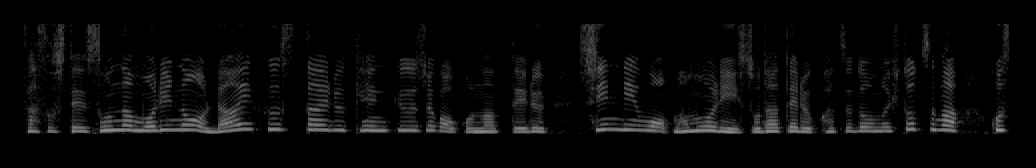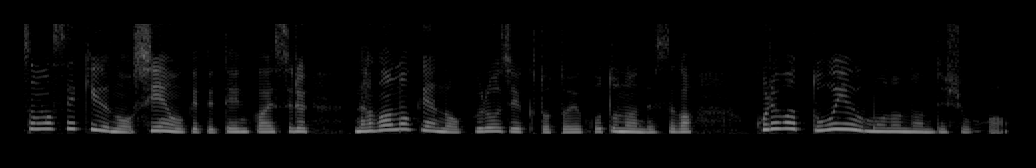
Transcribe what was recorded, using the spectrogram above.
さあそしてそんな森のライフスタイル研究所が行っている森林を守り育てる活動の一つがコスモ石油の支援を受けて展開する長野県のプロジェクトということなんですがこれはどういうものなんでしょうか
